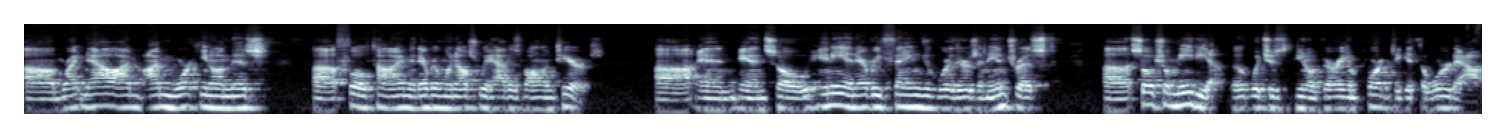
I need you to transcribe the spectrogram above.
Um, right now, I'm I'm working on this uh, full time, and everyone else we have is volunteers. Uh, and and so any and everything where there's an interest, uh, social media, which is you know very important to get the word out.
